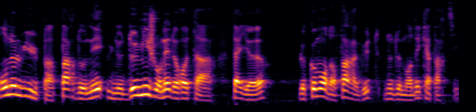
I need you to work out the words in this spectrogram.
on ne lui eût pas pardonné une demi-journée de retard. D'ailleurs, le commandant Farragut ne demandait qu'à partir.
